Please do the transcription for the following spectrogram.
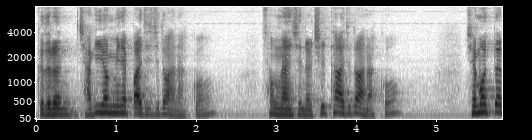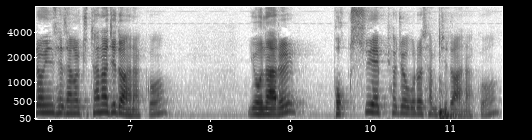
그들은 자기 연민에 빠지지도 않았고 성난신을 질타하지도 않았고 제멋대로인 세상을 규탄하지도 않았고 요나를 복수의 표적으로 삼지도 않았고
